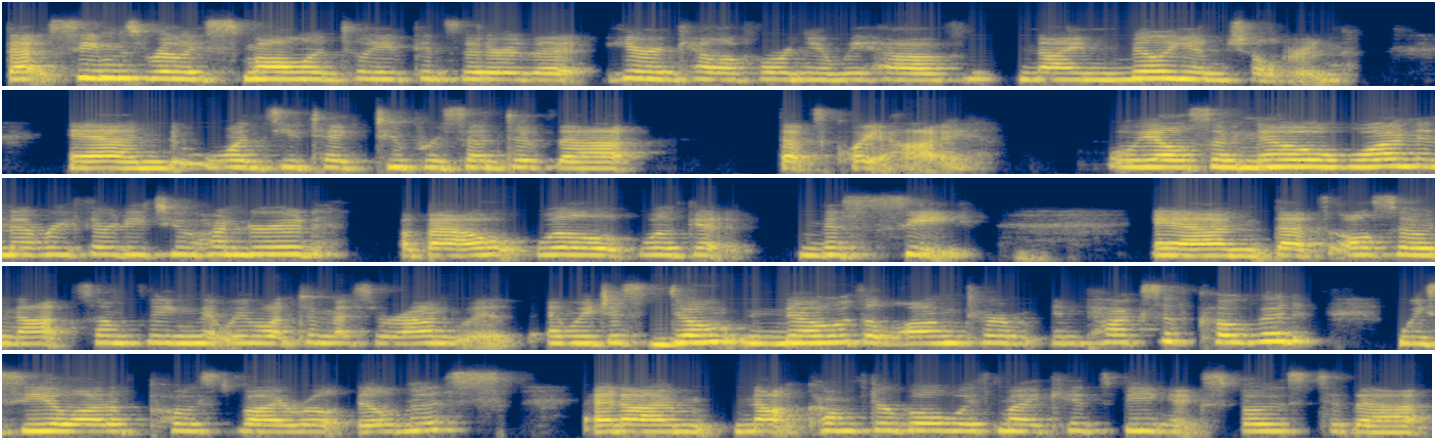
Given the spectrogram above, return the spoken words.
That seems really small until you consider that here in California, we have 9 million children. And once you take 2% of that, that's quite high. We also know one in every 3,200 about will, will get MIS-C. And that's also not something that we want to mess around with. And we just don't know the long term impacts of COVID. We see a lot of post viral illness, and I'm not comfortable with my kids being exposed to that.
